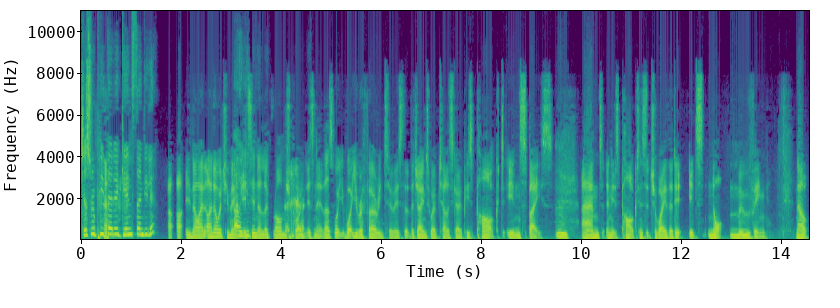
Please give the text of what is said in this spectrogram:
Just repeat that again, Sandile. Uh, uh, you know, I, I, know what you mean. Oh, it's you- in a Lagrange point, isn't it? That's what you, what you're referring to is that the James Webb Telescope is parked in space, and and it's parked in such a way that it, it's not moving. Now,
